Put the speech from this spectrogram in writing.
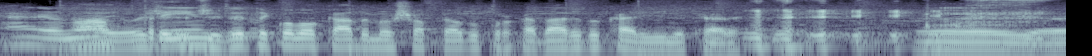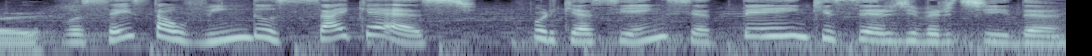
Cara, eu não Ai, hoje eu aprendo. devia ter colocado meu chapéu do trocadilho e do carilho, cara. ai, ai. Você está ouvindo o porque a ciência tem que ser divertida.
